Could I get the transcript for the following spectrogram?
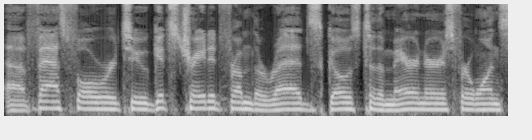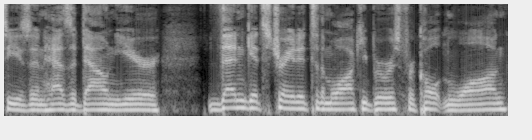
uh, fast forward to gets traded from the Reds, goes to the Mariners for one season, has a down year, then gets traded to the Milwaukee Brewers for Kolten Wong,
